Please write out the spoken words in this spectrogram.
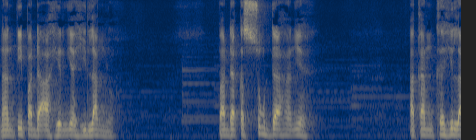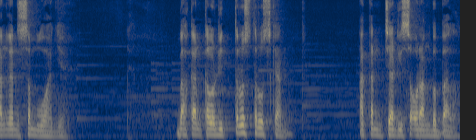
nanti pada akhirnya hilang loh. Pada kesudahannya akan kehilangan semuanya. Bahkan kalau diterus-teruskan akan jadi seorang bebal.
